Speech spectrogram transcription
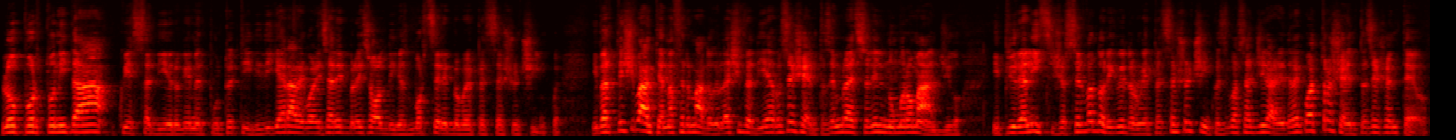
l'opportunità, questa è di Eurogamer.it, di dichiarare quali sarebbero i soldi che sborserebbero per PlayStation 5. I partecipanti hanno affermato che la cifra di Euro 600 sembra essere il numero magico. I più realistici osservatori credono che PlayStation 5 si possa girare tra i 400 e i 600 euro.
